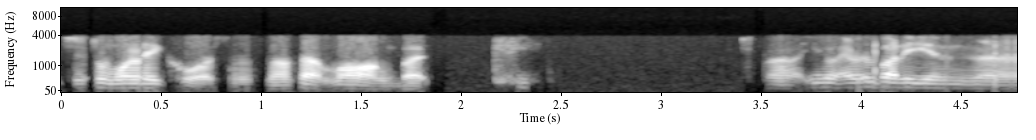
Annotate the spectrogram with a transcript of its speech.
It's just a one-day course, and it's not that long. But uh, you know, everybody in uh,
